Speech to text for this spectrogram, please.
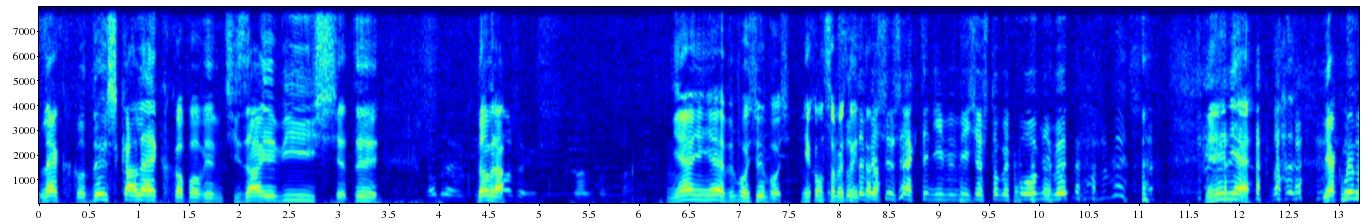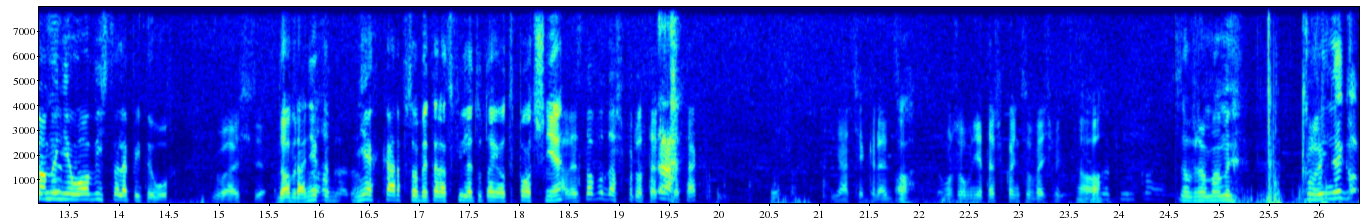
lekko, dyszka lekko, powiem ci, zajebiście, ty. Dobra. Nie, nie, nie, wywoź, wywoź. Niech on sobie Co tutaj ty teraz... myślisz, że jak ty nie wywieziesz, to my połowimy? Nie, nie, nie. Jak my mamy nie łowić, to lepiej tyłów. Właśnie. Dobra, niech, niech karp sobie teraz chwilę tutaj odpocznie. Ale znowu dasz protestkę, tak? Ja cię kręcę. O. No może u mnie też w końcu weźmie. No. Dobra, mamy kolejnego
